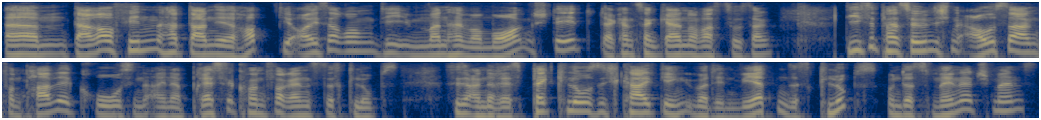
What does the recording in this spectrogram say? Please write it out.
Ähm, daraufhin hat Daniel Hopp die Äußerung, die im Mannheimer Morgen steht, da kannst du dann gerne noch was zu sagen, diese persönlichen Aussagen von Pavel Groß in einer Pressekonferenz des Clubs sind eine Respektlosigkeit gegenüber den Werten des Clubs und des Managements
